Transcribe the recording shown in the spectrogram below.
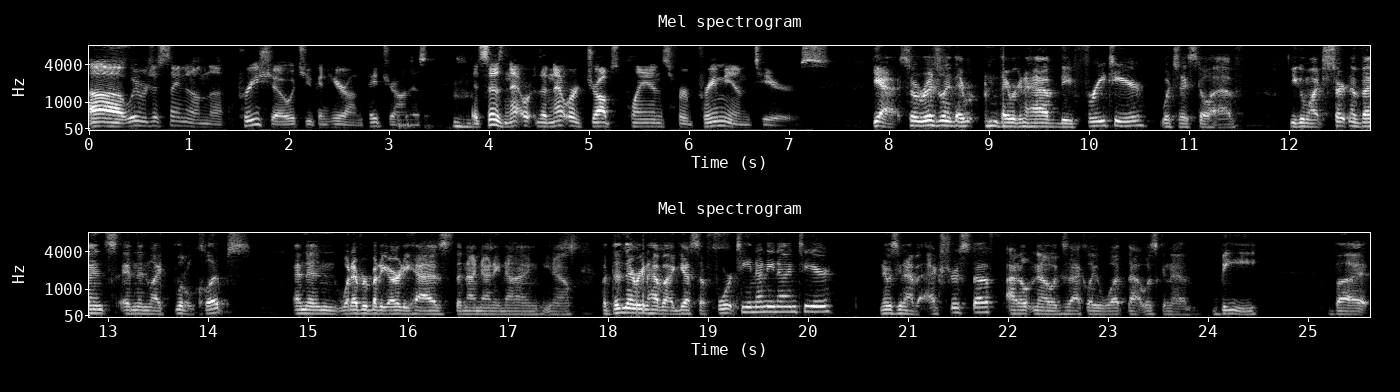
Uh, we were just saying it on the pre-show, which you can hear on Patreon. Is Mhm. it says network the network drops plans for premium tiers. Yeah, so originally they were they were gonna have the free tier, which they still have. You can watch certain events and then like little clips, and then what everybody already has, the nine ninety nine, you know. But then they were gonna have, I guess, a fourteen ninety nine tier, and it was gonna have extra stuff. I don't know exactly what that was gonna be, but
